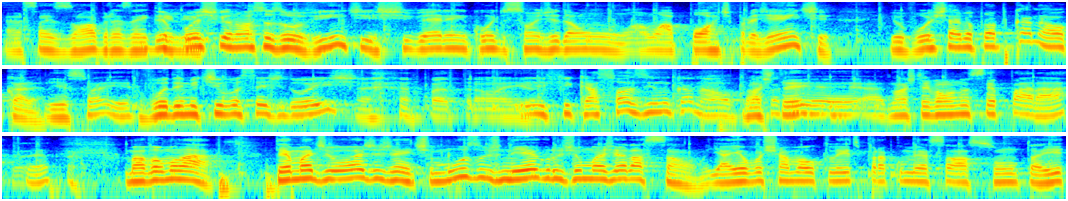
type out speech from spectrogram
essas obras aí que Depois ele... que nossos ouvintes tiverem condições de dar um, um aporte pra gente, eu vou estar no meu próprio canal, cara. Isso aí. Vou demitir vocês dois patrão aí, e ó. ficar sozinho no canal. Nós, três, é, nós três vamos nos separar, né? Mas vamos lá. Tema de hoje, gente, musos negros de uma geração. E aí eu vou chamar o Cleito para começar o assunto aí.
